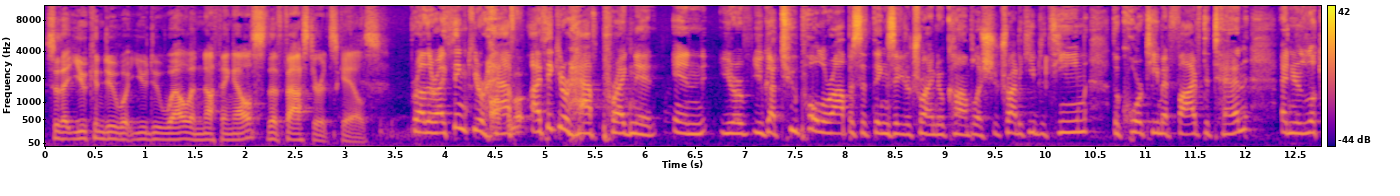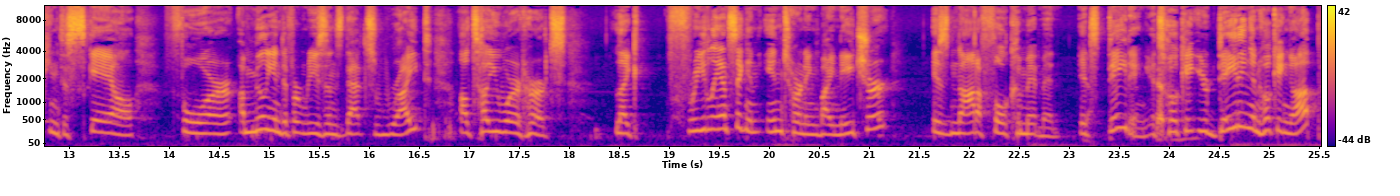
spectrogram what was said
so that you can do what you do well and nothing else, the faster it scales. brother. I think you're uh, half. I think you're half pregnant in your. you've got two polar opposite things that you're trying to accomplish. You're trying to keep the team, the core team, at five to ten, and you're looking to scale for a million different reasons. That's right. I'll tell you where it hurts. Like freelancing and interning by nature is not a full commitment. It's dating. It's hooking. You're dating and hooking up,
